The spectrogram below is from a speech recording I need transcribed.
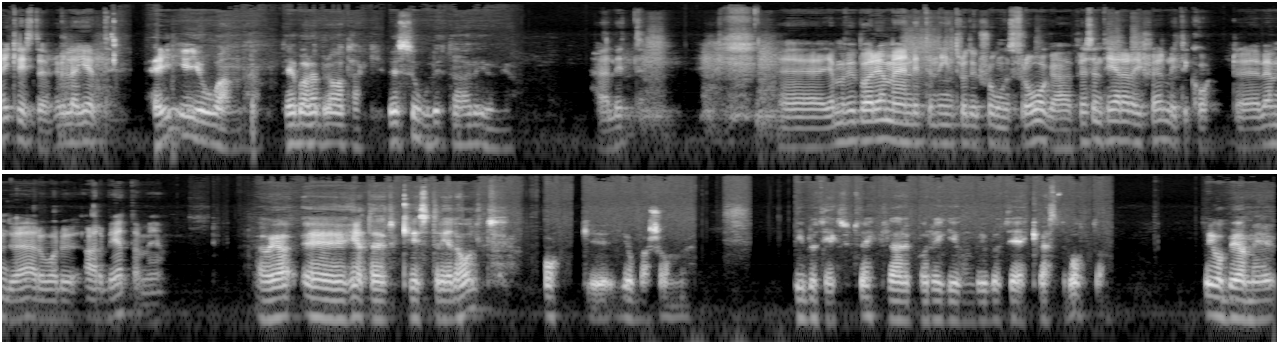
Hej Christer, hur är läget? Hej Johan! Det är bara bra tack. Det är soligt här i Umeå. Härligt. Eh, ja, men vi börjar med en liten introduktionsfråga. Presentera dig själv lite kort, eh, vem du är och vad du arbetar med. Ja, jag eh, heter Christer Edeholt och jobbar som biblioteksutvecklare på Regionbibliotek Västerbotten. Då jobbar jag med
